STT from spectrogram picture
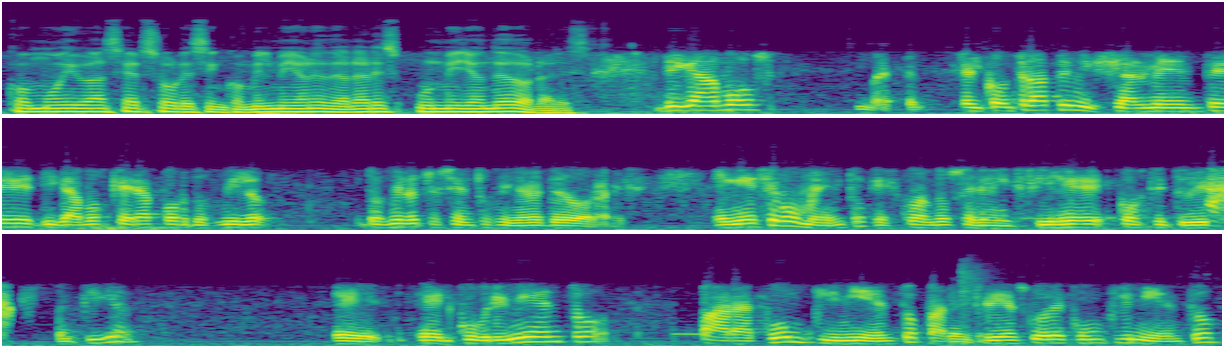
cómo iba a ser sobre 5 mil millones de dólares un millón de dólares? Digamos, el contrato inicialmente, digamos que era por 2.800 millones de dólares. En ese momento, que es cuando se les exige constituir garantía, eh, el cubrimiento para cumplimiento, para el riesgo de cumplimiento,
